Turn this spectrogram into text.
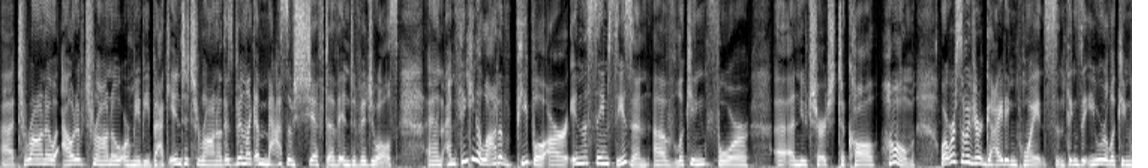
uh, Toronto out of Toronto or maybe back into Toronto. There's been like a massive shift of individuals. And I'm thinking a lot of people are in the same season of looking for a, a new church to call home. What were some of your guiding points and things that you were looking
